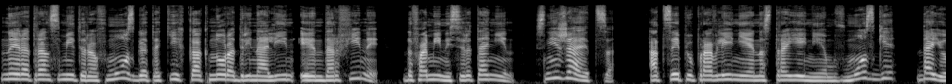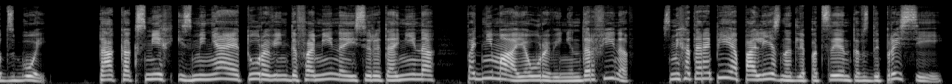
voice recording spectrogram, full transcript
нейротрансмиттеров мозга, таких как норадреналин и эндорфины, дофамин и серотонин, снижается, а цепь управления настроением в мозге дает сбой. Так как смех изменяет уровень дофамина и серотонина, поднимая уровень эндорфинов, смехотерапия полезна для пациентов с депрессией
